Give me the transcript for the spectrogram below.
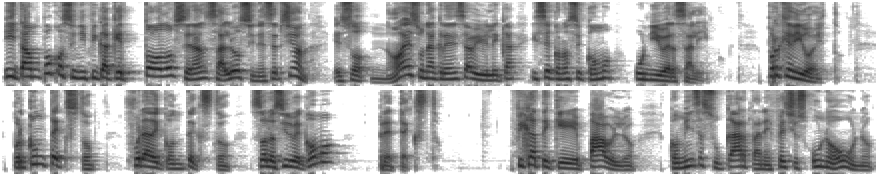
Y tampoco significa que todos serán salvos sin excepción. Eso no es una creencia bíblica y se conoce como universalismo. ¿Por qué digo esto? Porque un texto fuera de contexto solo sirve como pretexto. Fíjate que Pablo comienza su carta en Efesios 1.1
